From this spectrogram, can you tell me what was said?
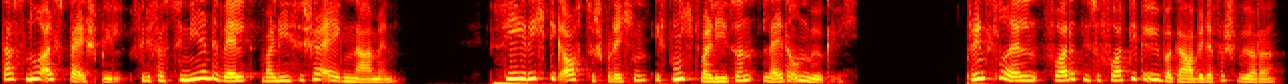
Das nur als Beispiel für die faszinierende Welt walisischer Eigennamen. Sie richtig auszusprechen ist nicht Walisern leider unmöglich. Prinz Llewellyn fordert die sofortige Übergabe der Verschwörer.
